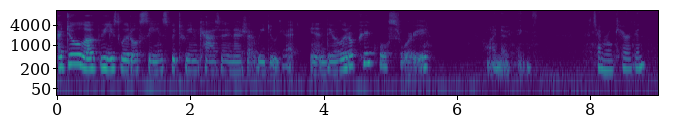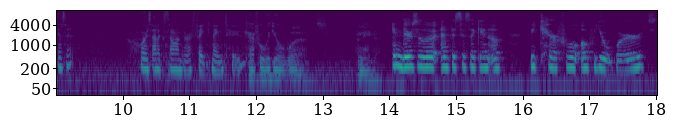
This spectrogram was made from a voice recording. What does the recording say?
I do love these little scenes between Kaz and Inej that we do get in their little prequel story. Oh, I know things. General Kirigan, is it? Or is Alexander a fake name too? Careful with your words, Alina. And there's a little emphasis again of be careful of your words,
